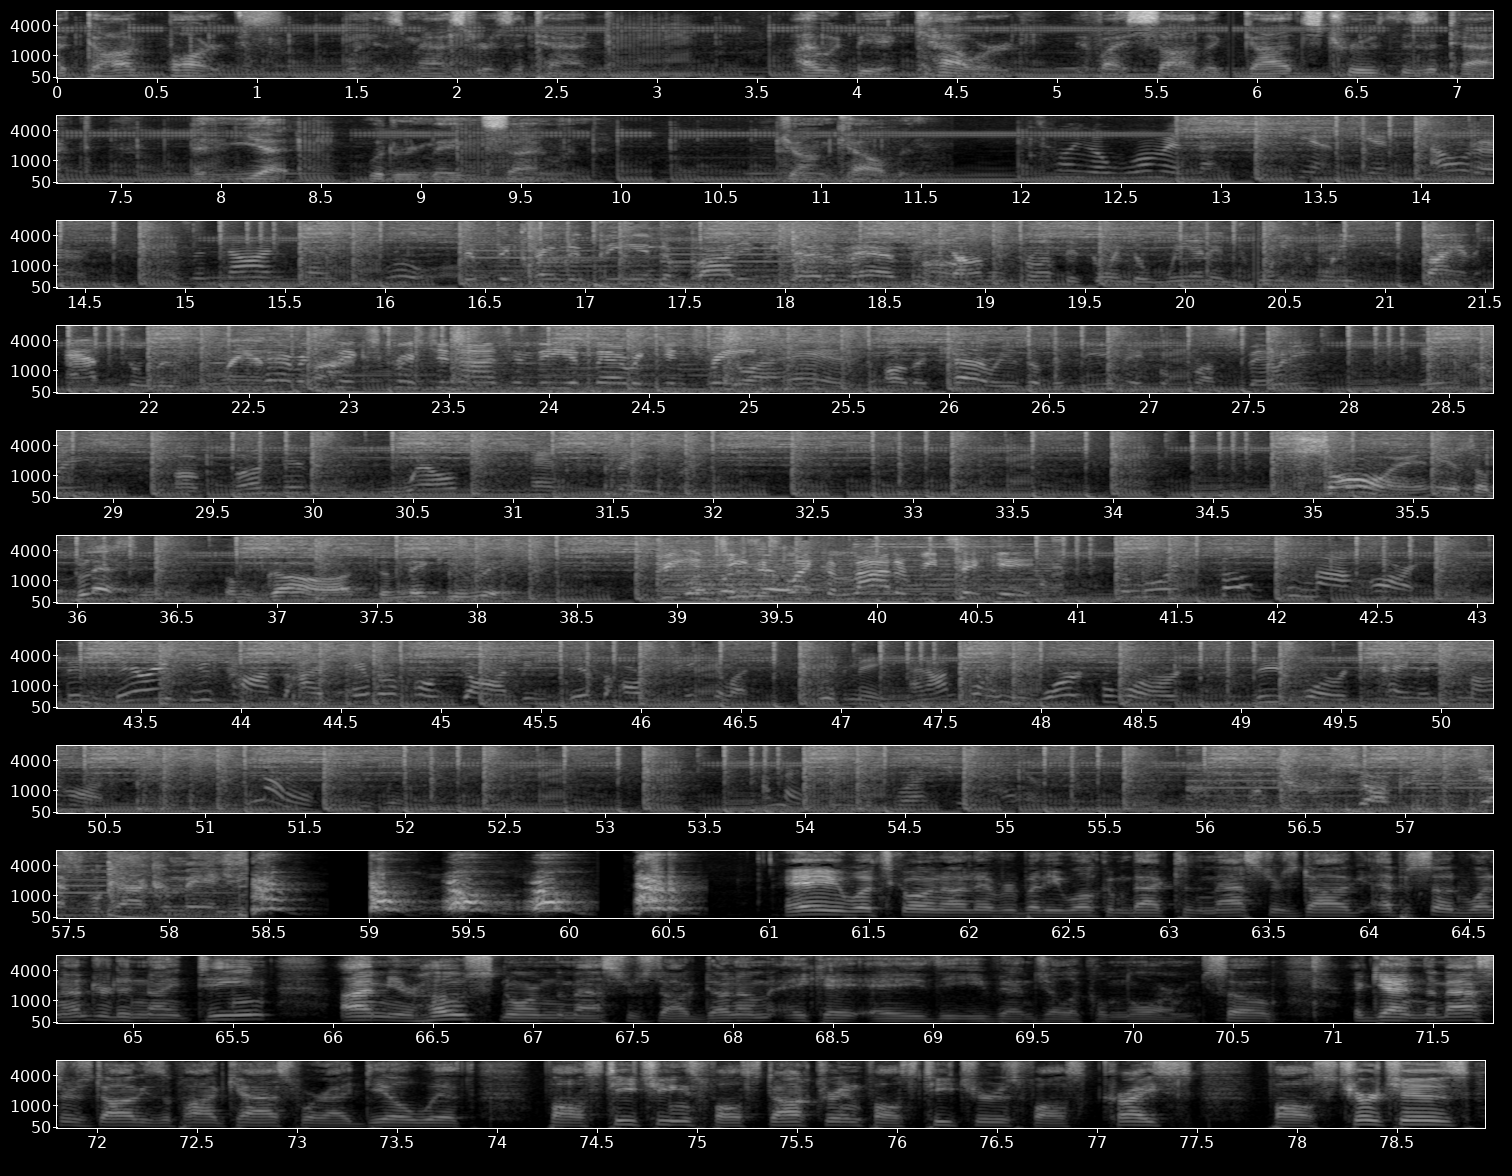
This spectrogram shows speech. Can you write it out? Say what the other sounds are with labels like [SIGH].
A dog barks when his master is attacked. I would be a coward if I saw that God's truth is attacked and yet would remain silent. John Calvin. Telling a woman that she can't be an elder is a nonsense rule. If they claim to be in the body, we let them have it. Donald Trump is going to win in 2020 by an absolute landslide. Heretics Christianizing the American dream. Your hands are the carriers of the DNA for prosperity, increase, abundance, wealth, and favor. Sowing is a blessing from God to make you rich. Treating Jesus like a lottery ticket. The Lord spoke to my heart. Been very few times I've ever heard God be this articulate with me. And I'm telling you, word for word, these words came into my heart. I'm not asking you with I'm asking you to brush your hair. Rebuke them sharply, that's what God commanded. Hey, what's going on, everybody? Welcome back to the Master's Dog, episode 119. I'm your host, Norm the Master's Dog Dunham, aka the Evangelical Norm. So, again, the Master's Dog is a podcast where I deal with false teachings, false doctrine, false teachers, false Christ, false churches.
